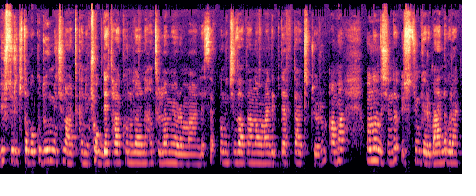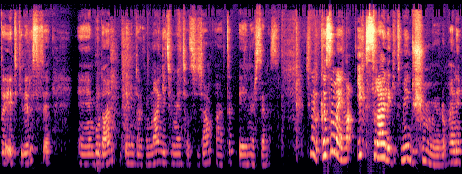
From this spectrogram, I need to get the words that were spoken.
bir sürü kitap okuduğum için artık hani çok detay konularını hatırlamıyorum maalesef. Bunun için zaten normalde bir defter tutuyorum. Ama onun dışında üstün körü bende bıraktığı etkileri size e, buradan benim tarafımdan geçirmeye çalışacağım artık beğenirseniz. Şimdi Kasım ayına ilk sırayla gitmeyi düşünmüyorum. Hani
